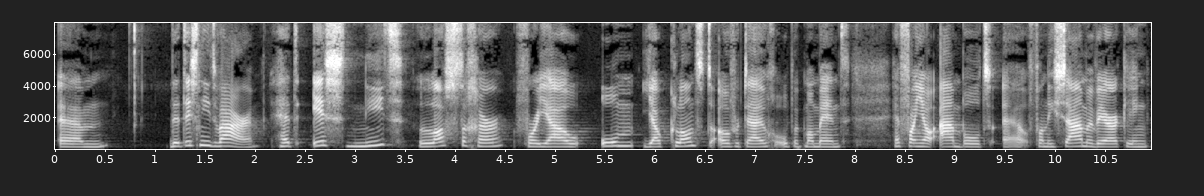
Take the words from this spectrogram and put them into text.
Um, dit is niet waar. Het is niet lastiger voor jou om jouw klant te overtuigen op het moment van jouw aanbod, uh, van die samenwerking,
